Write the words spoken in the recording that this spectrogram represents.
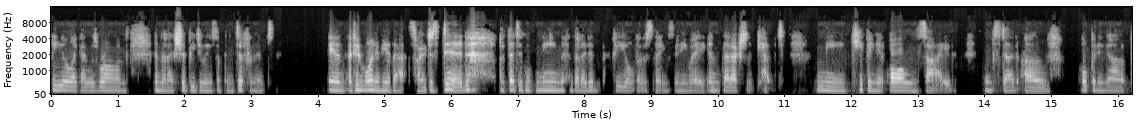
feel like I was wrong and that I should be doing something different. And I didn't want any of that, so I just did. But that didn't mean that I didn't feel those things anyway. And that actually kept me keeping it all inside instead of opening up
